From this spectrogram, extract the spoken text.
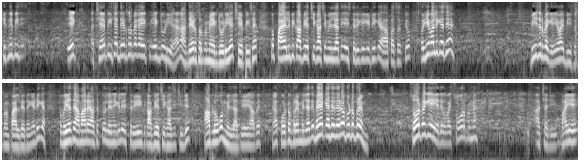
कितने पीस? एक छः पीस है, डेढ़ सौ रुपये का एक एक जोड़ी है ना? डेढ़ सौ रुपये में एक जोड़ी है छः पीस है। तो पायल भी काफ़ी अच्छी खासी मिल जाती है इस तरीके की, ठीक है? आप आ सकते हो। और ये वाली कैसे है? बीस रुपए की, ये भाई बीस रुपए में पायल दे देंगे, ठीक है? तो भैया से हमारे आ सकते हो लेने के लिए, इस तरीके की काफ़ी अच्छी खासी चीज़ें आप लोगों को मिल जाती है यहाँ पे। यहाँ फ़ोटो फ्रेम मिल जाती है। भैया, कैसे दे रहे हो फ़ोटो फ्रेम सौ रुपये की है ये, देखो भाई, सौ रुपये में। अच्छा जी, भाई, ये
